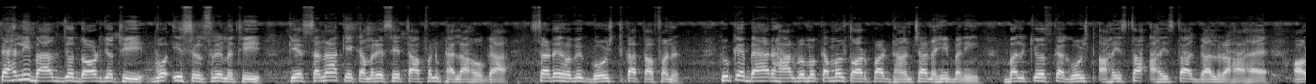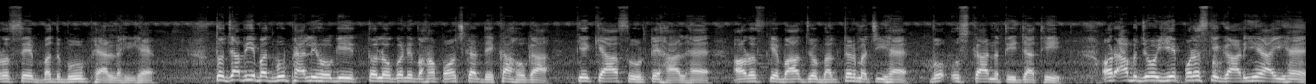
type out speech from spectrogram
पहली बाग जो दौड़ जो थी, वो इस सिलसिले में थी कि सना के कमरे से ताफन फैला होगा। सड़े हुए गोश्त का ताफन। क्योंकि बहरहाल वो मुकम्मल तौर पर ढांचा नहीं बनी, बल्कि उसका गोश्त आहिस्ता आहिस्ता गल रहा है और उससे बदबू फैल रही है। तो जब ये बदबू फैली होगी तो लोगों ने वहाँ पहुँच देखा होगा कि क्या सूरत हाल है, और उसके बाद जो भगटर मची है, वो उसका नतीजा थी। और अब जो ये पुलिस की गाड़ियाँ आई हैं,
